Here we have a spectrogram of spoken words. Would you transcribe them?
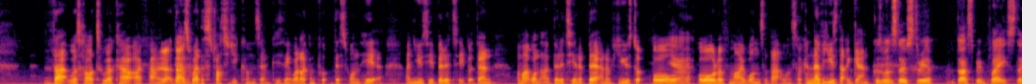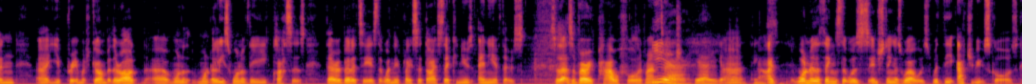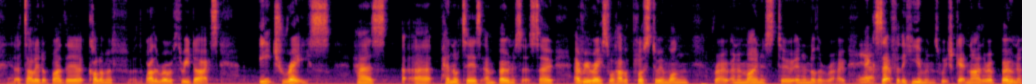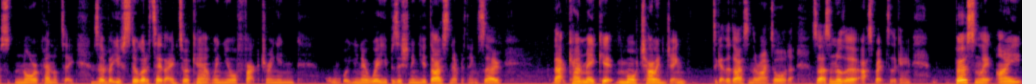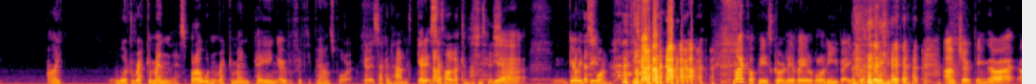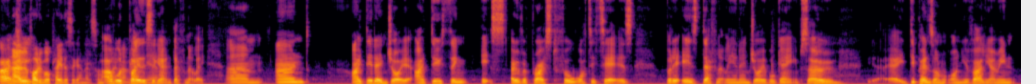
that was hard to work out. I found that's Yeah. where the strategy comes in because you think, well, I can put this one here and use the ability, but then I might want that ability in a bit, and I've used up all Yeah. all of my ones of that one, so I can never use that again. Because once those three are- dice have been placed, then uh, you've pretty much gone. But there are uh, one of the, one at least one of the classes. Their ability is that when they place a dice, they can use any of those. So that's a very powerful advantage. Yeah, yeah, you get Uh, different things. I, one of the things that was interesting as well was with the attribute scores Yeah. that are tallied up by the column of by the row of three dice. Each race has uh, penalties and bonuses. So every race will have a plus two in one row and a minus two in another row, yeah. except for the humans, which get neither a bonus nor a penalty. So, Mhm. but you've still got to take that into account when you're factoring in, you know, where you're positioning your dice and everything. So that can make it more challenging to get the dice in the right order. So that's another aspect to the game. personally, I I would recommend this, but I wouldn't recommend paying over fifty pounds for it. Get it second hand. Get it That's sec- our recommendation. Yeah, go into this one. Yeah. My copy is currently available on eBay. but- I'm joking. No, I, I no, actually, we probably will play this again at some point. I would play we? this Yeah. again, definitely. Um, and I did enjoy it. I do think it's overpriced for what it is, but it is definitely an enjoyable game. So Hmm. it depends on on your value. I mean,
